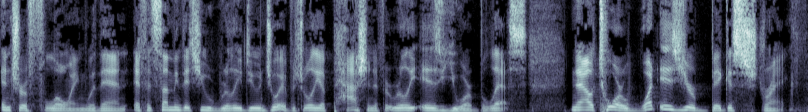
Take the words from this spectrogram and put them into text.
intra-flowing within if it's something that you really do enjoy, if it's really a passion, if it really is your bliss. Now, Tor, what is your biggest strength?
